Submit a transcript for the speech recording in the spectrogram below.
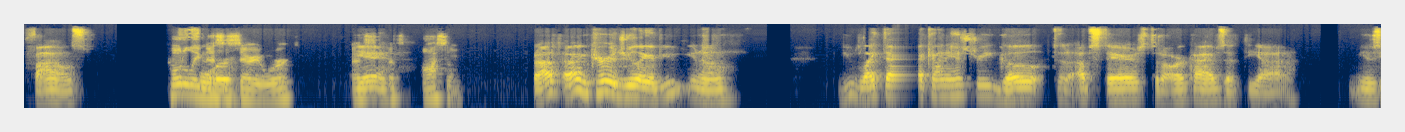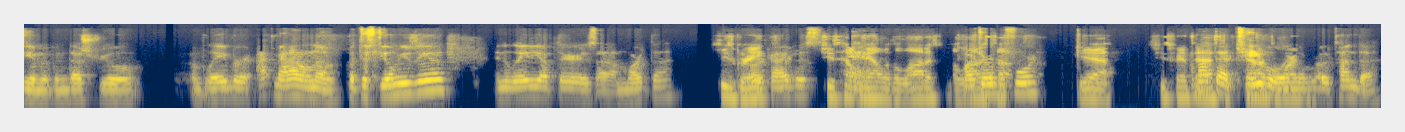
files. totally For- necessary work that's, Yeah. that's awesome But I, I encourage you, like if you you know, you like that, that kind of history, go to the upstairs to the archives at the uh, Museum of Industrial of Labor. I, man, I don't know, but the Steel Museum, and the lady up there is uh, Martha, she's great archivist. she's helped me out with a lot of a lot to of her stuff before. yeah she's How about fantastic that Shout table in the rotunda?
